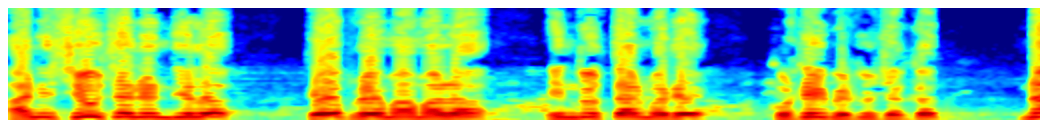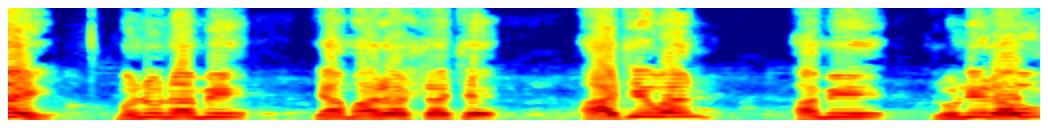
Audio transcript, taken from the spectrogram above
आणि शिवसेनेने दिलं ते प्रेम आम्हाला हिंदुस्थानमध्ये कुठेही भेटू शकत नाही. म्हणून आम्ही या महाराष्ट्राचे आजीवन आम्ही ऋणी राहू.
